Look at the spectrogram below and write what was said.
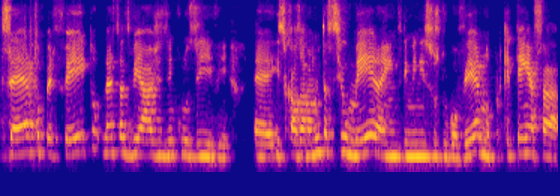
Certo, perfeito. Nessas viagens, inclusive, é, isso causava muita ciumeira entre ministros do governo, porque tem essa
